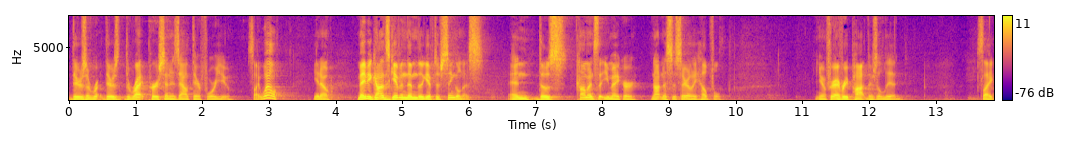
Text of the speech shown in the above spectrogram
there's a there's the right person is out there for you. It's like, well, you know, Maybe God's given them the gift of singleness, and those comments that you make are not necessarily helpful. You know, for every pot, there's a lid. It's like,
